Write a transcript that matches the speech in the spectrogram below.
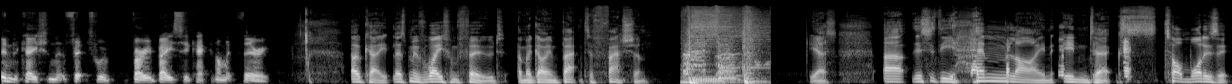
indication that fits with very basic economic theory. Okay, let's move away from food and we're going back to fashion. fashion. Yes. Uh, this is the hemline index. Tom, what is it?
